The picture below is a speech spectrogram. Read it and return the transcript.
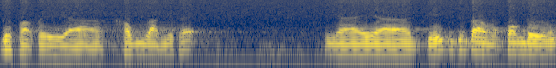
Đức Phật thì uh, không làm như thế. Ngài uh, chỉ cho chúng ta một con đường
